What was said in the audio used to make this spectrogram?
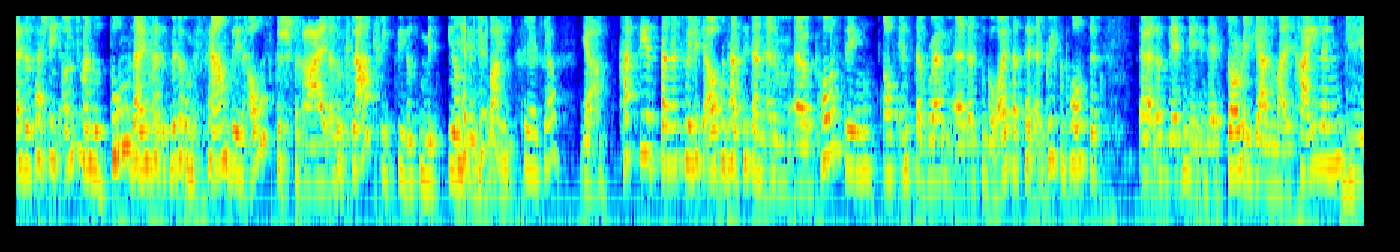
also verstehe ich auch nicht, wie man so dumm sein kann. Es wird doch im Fernsehen ausgestrahlt. Also klar kriegt sie das mit irgendwann. Ja, klar. Ja, hat sie jetzt dann natürlich auch und hat sich dann einem äh, Posting auf Instagram äh, dazu geäußert. Sie hat ein Bild gepostet. Äh, das werden wir in der Story gerne mal teilen, wie,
